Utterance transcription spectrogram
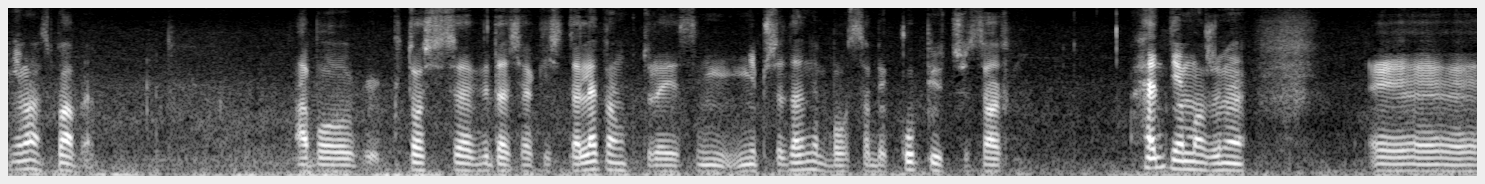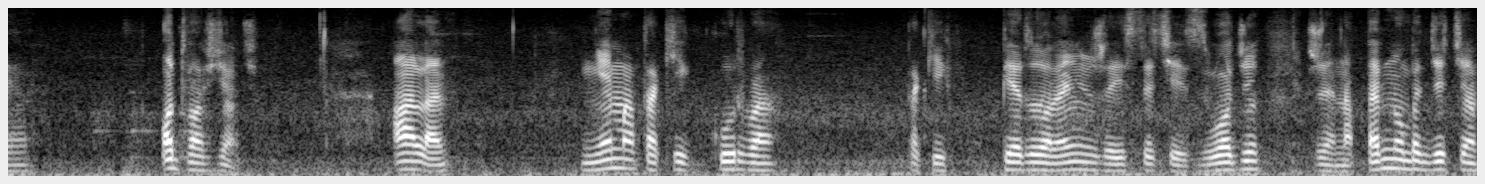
Nie ma sprawy. Albo ktoś chce wydać jakiś telefon, który jest nieprzedany, bo sobie kupił, czy coś. Chętnie możemy yy, od was wziąć. Ale nie ma takiej kurwa takich pierdoleniu, że jesteście z że na pewno będziecie,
